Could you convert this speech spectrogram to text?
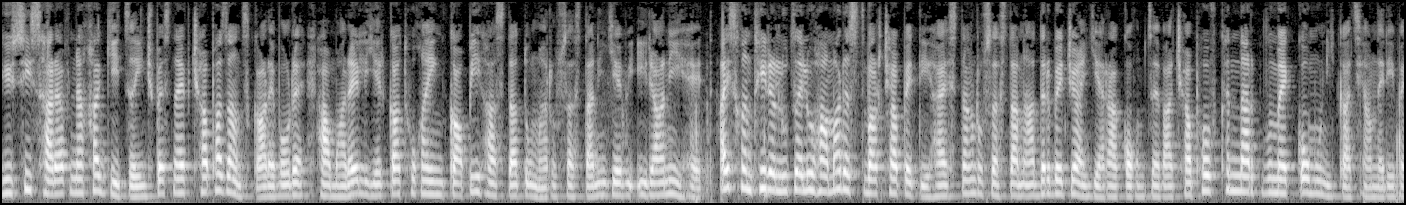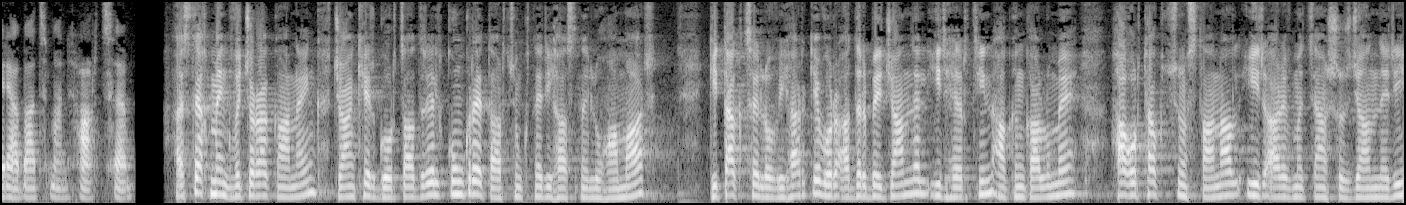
հյուսիս-հարավ նախագիծը, ինչպես նաև չափազանց կարևոր է համարել երկաթուղային կապի հաստատումը Ռուսաստանի եւ Իրանի հետ։ Այս խնդիրը լուծելու համար ըստ վարչապետի Հայաստան-Ռուսաստան-Ադրբեջան երակողմ ձևաչափով քննարկվում է կոմունիկացիաների վերաբացման հարցը։ Այստեղ մենք վճռական ենք ջանքեր գործադրել կոնկրետ արդյունքների հասնելու համար, գիտակցելով իհարկե, որ Ադրբեջանն էլ իր հերթին ակնկալում է հաղորդակցություն ստանալ իր արևմտյան շրջանների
